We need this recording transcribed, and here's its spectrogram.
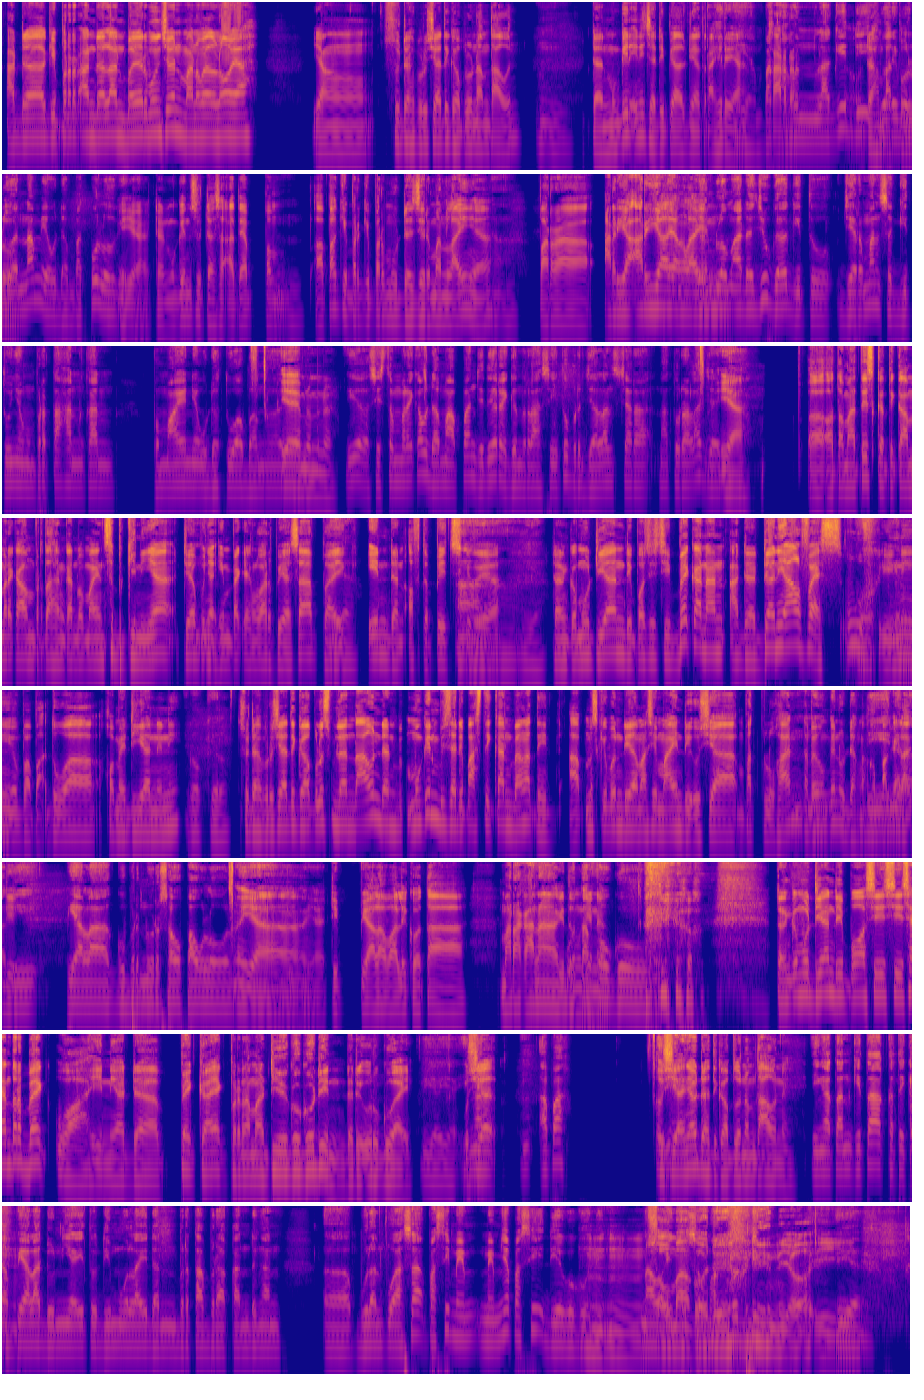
ada kiper andalan Bayern Munchen Manuel Neuer yang sudah berusia 36 tahun Mm. dan mungkin ini jadi Piala Dunia terakhir ya. Iya, 4 Karena- tahun lagi di udah 40. 2026 ya udah 40 gitu. Iya, dan mungkin sudah saatnya pem- Mm. apa kiper-kiper muda Jerman lainnya, Heeh. para Arya-Arya yang Dan lain. belum ada juga gitu. Jerman segitunya mempertahankan pemain yang udah tua banget. Iya, iya, benar-benar. Iya, sistem mereka udah mapan jadi regenerasi itu berjalan secara natural aja. Iya. Eh, otomatis ketika mereka mempertahankan pemain sebegininya dia punya Mm. impact yang luar biasa baik in dan off the pitch gitu ya. Ah, ah, iya. Dan kemudian di posisi bek kanan ada Dani Alves. Uh, Gokil. ini bapak tua komedian ini Gokil. sudah berusia 39 tahun dan mungkin bisa dipastikan banget nih ah, meskipun dia masih main di usia 40-an tapi Mm. mungkin udah nggak kepake lagi. di Piala Gubernur Sao Paulo. Iya, gitu. ya di Piala Wali Kota Maracana gitu mungkin ya. Dan kemudian di posisi center back, wah ini ada back gaek bernama Diego Godin dari Uruguay. iya iya. Ingat, Usia mm, apa? usianya udah 36 tahun ya. Ingatan kita ketika Piala Dunia itu dimulai dan bertabrakan dengan eh, bulan puasa pasti mem memnya pasti Diego Godin. Mm-mm, Now Soma itu Soma Godin. Godin. Yoi. Iya.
